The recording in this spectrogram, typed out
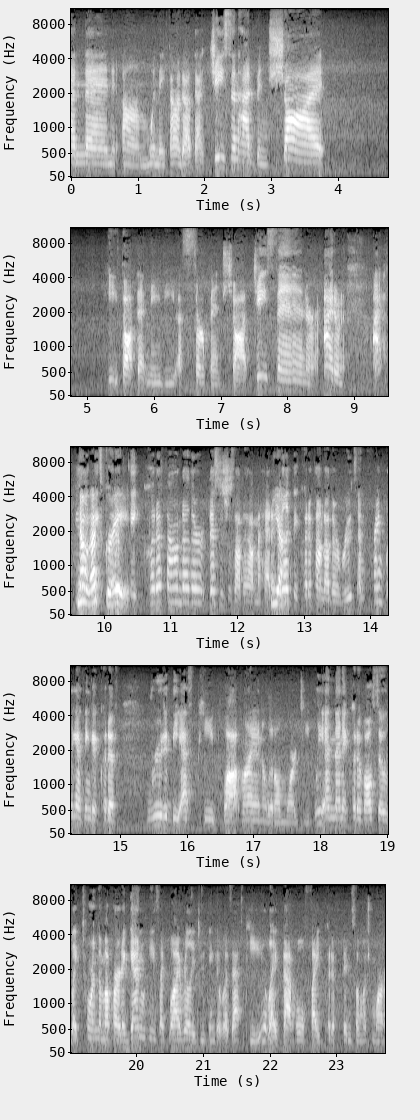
And then um, when they found out that Jason had been shot, he thought that maybe a serpent shot Jason, or I don't know. I feel No, like that's they could have- great. They could have found other. This is just off the top of my head. I Yeah. feel like they could have found other routes, and frankly, I think it could have rooted the FP plot line a little more deeply, and then it could have also like torn them apart again. When he's like, "Well, I really do think it was FP." Like that whole fight could have been so much more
